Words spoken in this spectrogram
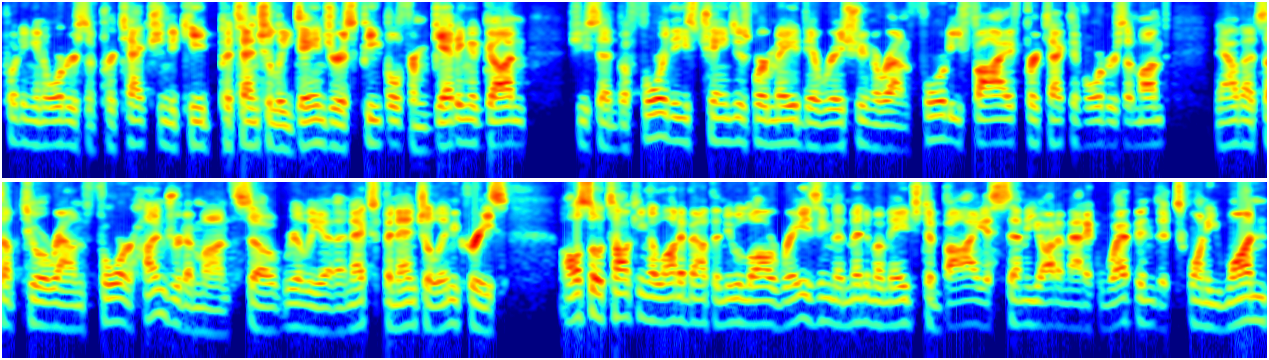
putting in orders of protection to keep potentially dangerous people from getting a gun. She said before these changes were made, they were issuing around 45 protective orders a month. Now that's up to around 400 a month. So, really, an exponential increase. Also, talking a lot about the new law raising the minimum age to buy a semi automatic weapon to 21.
